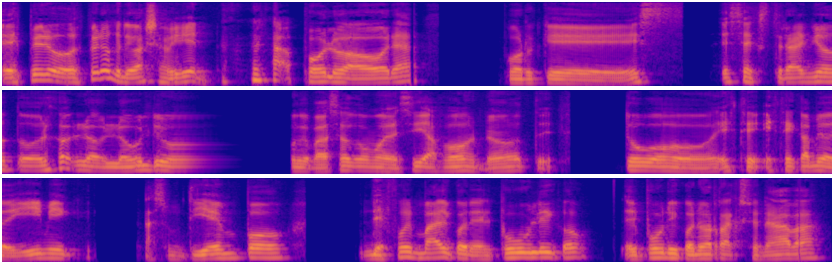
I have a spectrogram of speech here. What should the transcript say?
Espero, espero que le vaya bien a Apolo ahora. Porque es, es extraño todo lo, lo, último que pasó, como decías vos, ¿no? tuvo este, este cambio de gimmick hace un tiempo, le fue mal con el público, el público no reaccionaba,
